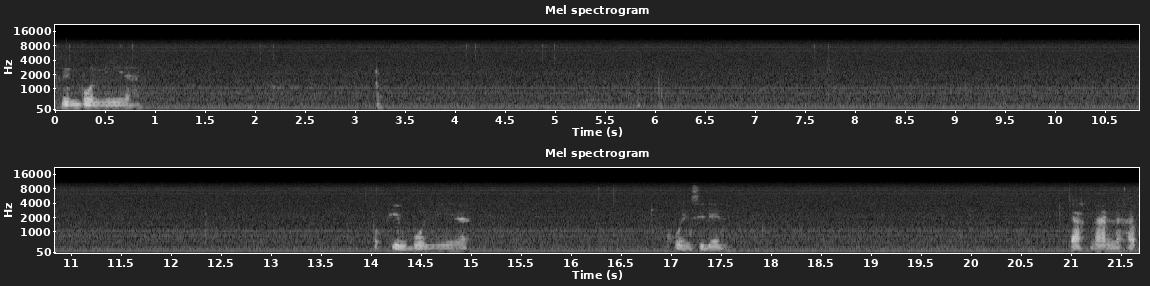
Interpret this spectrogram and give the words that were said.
พื้นบนนี้นะครับผิวบนนี้นะ coincident จากนั้นนะครับ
